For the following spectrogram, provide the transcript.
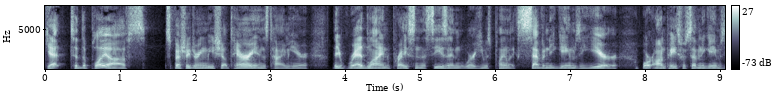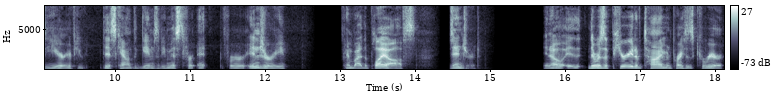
get to the playoffs, especially during Michel Therrien's time here, they redlined Price in the season where he was playing like 70 games a year or on pace for 70 games a year if you discount the games that he missed for eh, for injury. And by the playoffs, he's injured. You know, it, there was a period of time in Price's career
